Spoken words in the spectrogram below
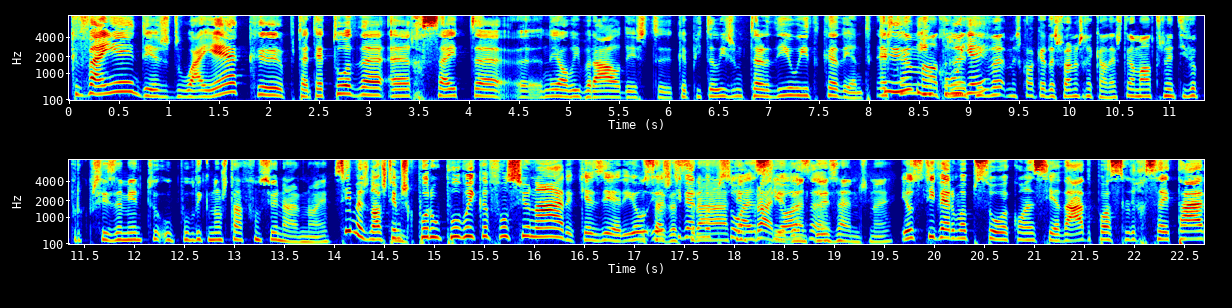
que vêm desde o AEC, portanto, é toda a receita uh, neoliberal deste capitalismo tardio e decadente. Que esta é uma inclui... alternativa, mas qualquer das formas, Ricardo, esta é uma alternativa porque precisamente o público não está a funcionar, não é? Sim, mas nós temos que pôr o público a funcionar, quer dizer, eu, seja, eu se tiver uma pessoa ansiosa, dois anos, não é? Eu se tiver uma pessoa com ansiedade, posso lhe receitar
